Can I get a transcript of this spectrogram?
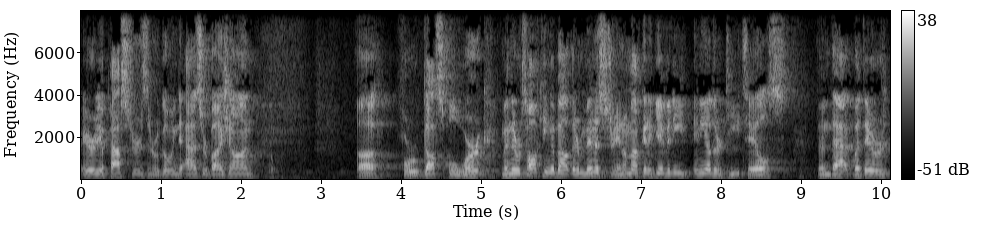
area pastors that are going to Azerbaijan uh, for gospel work. And they were talking about their ministry, and I'm not going to give any, any other details than that, but they were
